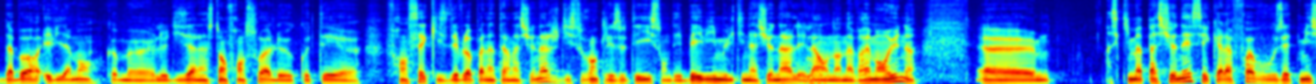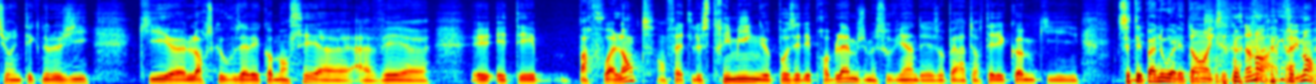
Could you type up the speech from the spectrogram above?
d'abord, évidemment, comme euh, le disait à l'instant François, le côté français qui se développe à l'international. Je dis souvent que les ETI sont des baby multinationales, et là, on en a vraiment une. Ce qui m'a passionné, c'est qu'à la fois, vous vous êtes mis sur une technologie qui, euh, lorsque vous avez commencé, euh, avait euh, été parfois lente. En fait, le streaming posait des problèmes. Je me souviens des opérateurs télécoms qui... C'était pas nous à l'époque. Non, non, absolument.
